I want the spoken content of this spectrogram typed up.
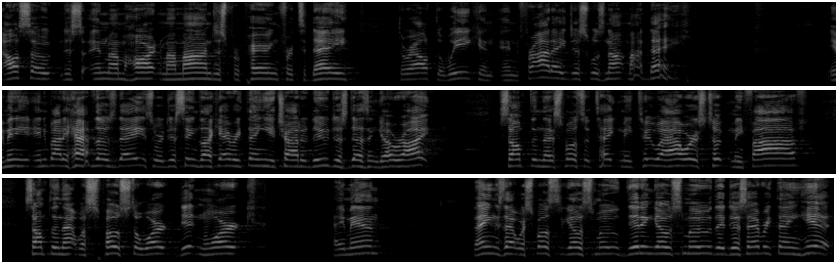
also just in my heart and my mind just preparing for today throughout the week and, and Friday just was not my day. Any, anybody have those days where it just seems like everything you try to do just doesn't go right? Something that's supposed to take me two hours took me five. Something that was supposed to work didn't work. Amen? Things that were supposed to go smooth didn't go smooth. It just everything hit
